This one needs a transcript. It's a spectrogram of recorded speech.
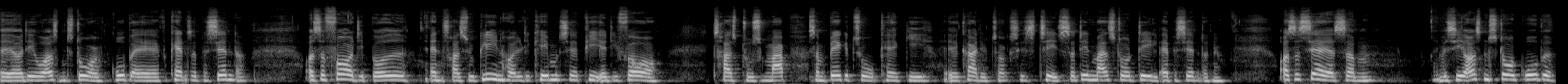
øh, og det er jo også en stor gruppe af cancerpatienter, og så får de både antracyklinholdig kemoterapi, og de får trastuzumab, som begge to kan give øh, kardiotoxicitet. Så det er en meget stor del af patienterne. Og så ser jeg som, jeg vil sige, også en stor gruppe,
